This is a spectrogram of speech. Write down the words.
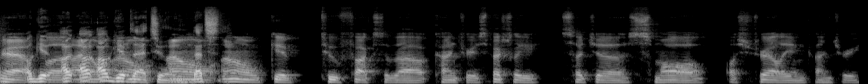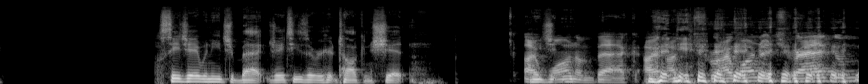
Yeah, I'll give- I- I I'll- don't- I'll give that to him. I don't, That's- I don't give two fucks about country, especially such a small Australian country. CJ, we need you back. JT's over here talking shit. I Need you- want him back. I, I'm tr- I want to drag him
